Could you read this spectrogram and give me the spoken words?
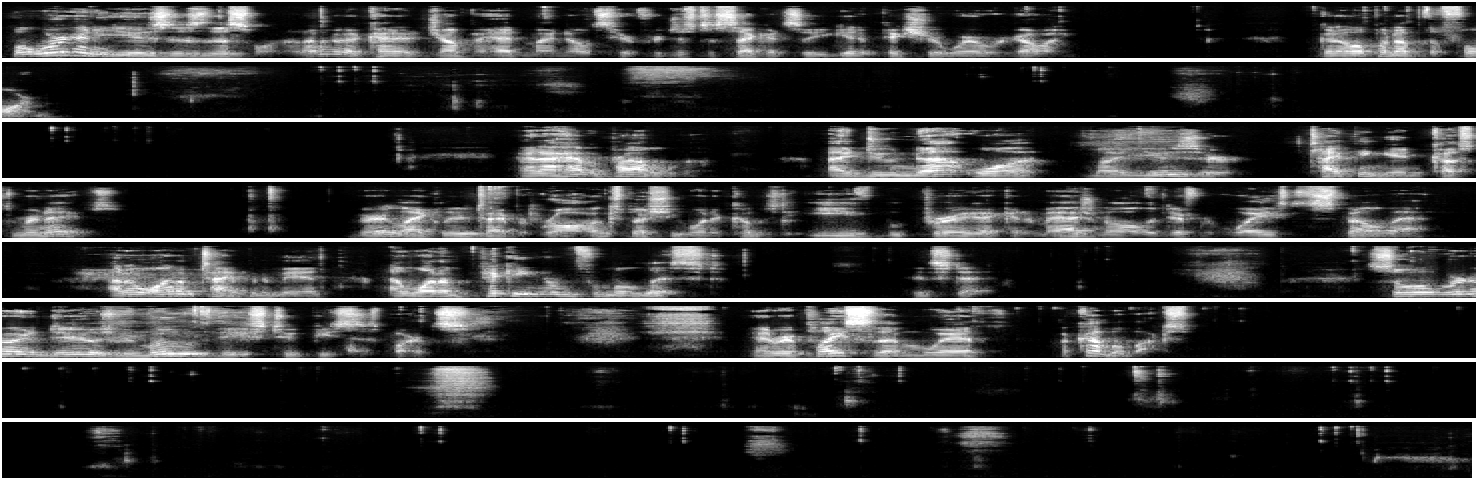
What we're going to use is this one. And I'm going to kind of jump ahead in my notes here for just a second so you get a picture of where we're going. I'm going to open up the form. And I have a problem. I do not want my user typing in customer names. Very likely to type it wrong, especially when it comes to Eve Beaupré. I can imagine all the different ways to spell that. I don't want them typing them in. I want them picking them from a list instead. So what we're going to do is remove these two pieces parts and replace them with a combo box.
